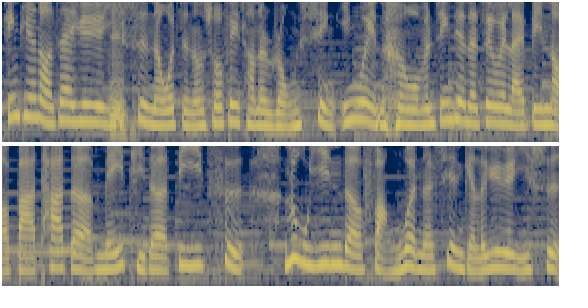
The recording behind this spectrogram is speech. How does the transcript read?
今天呢，在月月仪式呢，我只能说非常的荣幸，因为呢，我们今天的这位来宾呢，把他的媒体的第一次录音的访问呢，献给了月月仪式。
